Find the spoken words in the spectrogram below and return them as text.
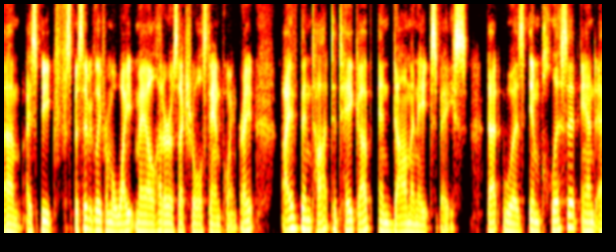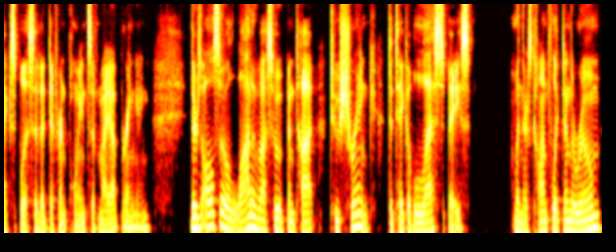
um, I speak specifically from a white male heterosexual standpoint, right? I've been taught to take up and dominate space. That was implicit and explicit at different points of my upbringing. There's also a lot of us who have been taught to shrink, to take up less space. When there's conflict in the room,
